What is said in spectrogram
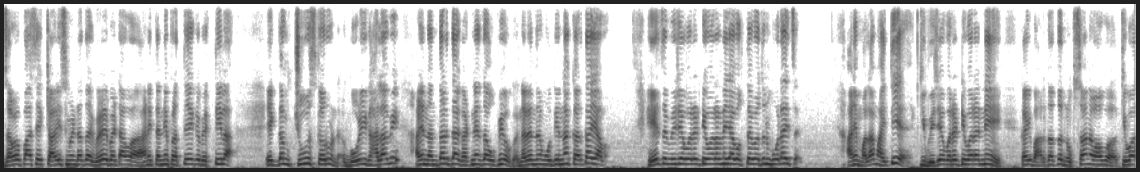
जवळपास एक चाळीस मिनिटाचा वेळ भेटावा आणि त्यांनी प्रत्येक व्यक्तीला एकदम चूज करून गोळी घालावी आणि नंतर त्या घटनेचा उपयोग नरेंद्र मोदींना करता यावा. हेच विजय वडेट्टीवारांनी या वक्तव्यातून बोलायचं. आणि मला माहिती आहे की विजय वडेट्टीवारांनी काही भारताचं नुकसान व्हावं किंवा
